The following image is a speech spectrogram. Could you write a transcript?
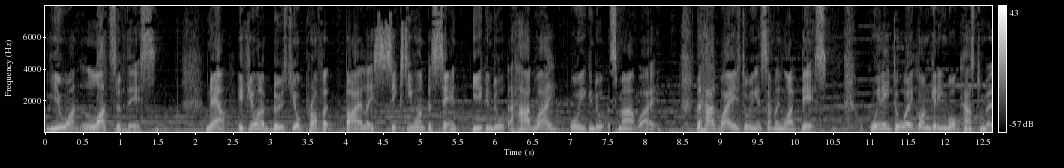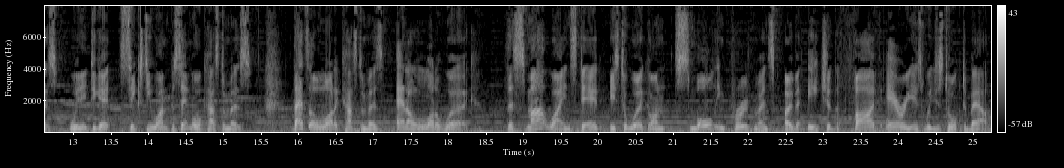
You want lots of this. Now, if you want to boost your profit by at least 61%, you can do it the hard way or you can do it the smart way. The hard way is doing it something like this. We need to work on getting more customers. We need to get 61% more customers. That's a lot of customers and a lot of work. The smart way instead is to work on small improvements over each of the five areas we just talked about.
